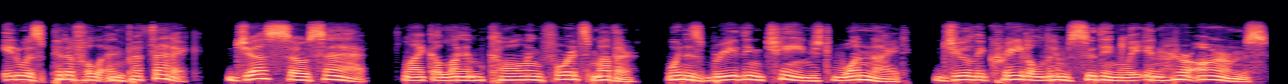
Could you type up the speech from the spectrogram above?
it was pitiful and pathetic, just so sad, like a lamb calling for its mother. When his breathing changed one night, Julie cradled him soothingly in her arms.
